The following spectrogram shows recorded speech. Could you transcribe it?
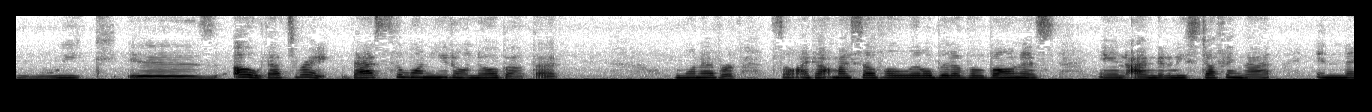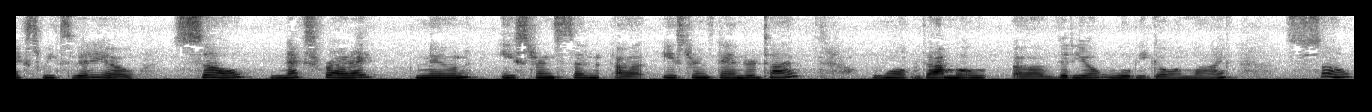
week is, oh, that's right. That's the one you don't know about that whatever. So I got myself a little bit of a bonus and I'm going to be stuffing that in next week's video. So next Friday, noon Eastern, uh, Eastern Standard Time, well, that uh, video will be going live. So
